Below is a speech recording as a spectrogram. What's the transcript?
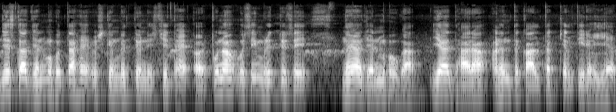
जिसका जन्म होता है, उसकी मृत्यु निश्चित है और पुनः उसी मृत्यु से नया जन्म होगा। यह धारा अनंत काल तक चलती रही है।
